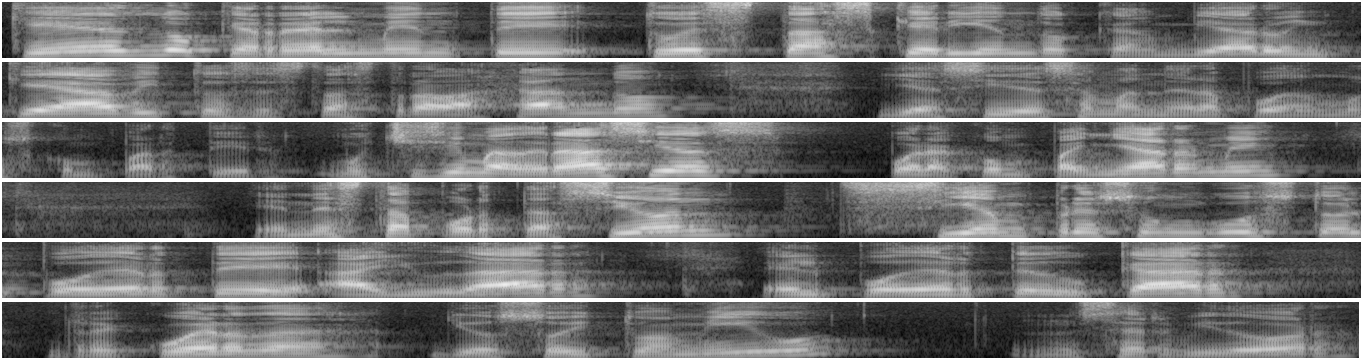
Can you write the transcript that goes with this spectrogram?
¿Qué es lo que realmente tú estás queriendo cambiar o en qué hábitos estás trabajando? Y así de esa manera podemos compartir. Muchísimas gracias por acompañarme en esta aportación. Siempre es un gusto el poderte ayudar, el poderte educar. Recuerda, yo soy tu amigo, un servidor,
